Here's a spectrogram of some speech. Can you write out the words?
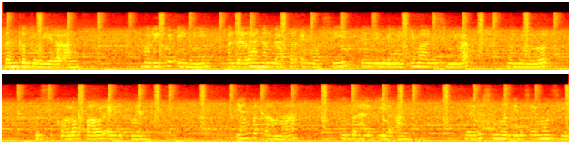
dan kegembiraan. Berikut ini adalah enam dasar emosi yang dimiliki manusia menurut psikolog Paul Erikman. Yang pertama, kebahagiaan. Dari semua jenis emosi,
